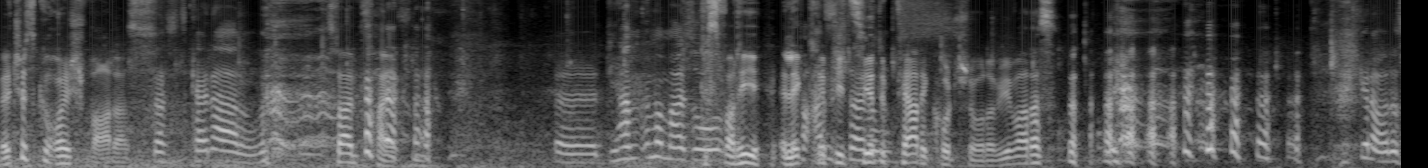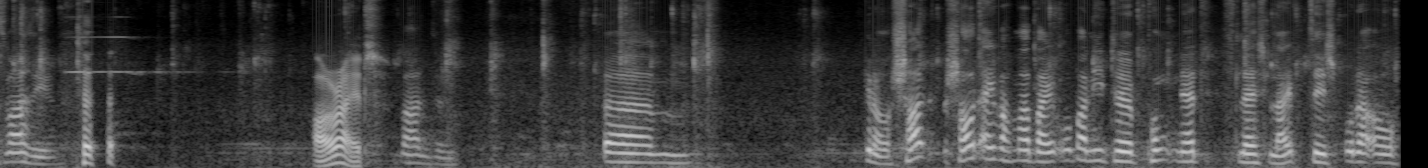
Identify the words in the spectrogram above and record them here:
Welches Geräusch war das? das ist keine Ahnung. Das war ein Pfeifen. Äh, die haben immer mal so. Das war die elektrifizierte Pferdekutsche, oder wie war das? Genau, das war sie. Alright. Wahnsinn. Ähm, genau, schaut, schaut einfach mal bei urbanite.net slash Leipzig oder auch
